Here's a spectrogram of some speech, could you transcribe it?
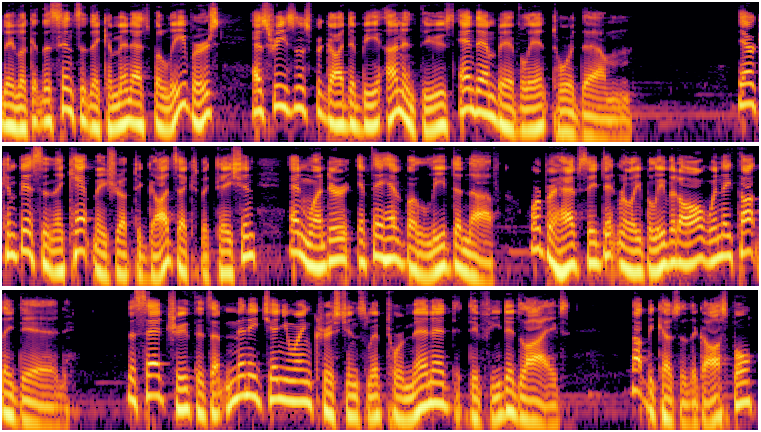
They look at the sins that they commit as believers as reasons for God to be unenthused and ambivalent toward them. They are convinced that they can't measure up to God's expectation and wonder if they have believed enough, or perhaps they didn't really believe at all when they thought they did. The sad truth is that many genuine Christians live tormented, defeated lives, not because of the gospel,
